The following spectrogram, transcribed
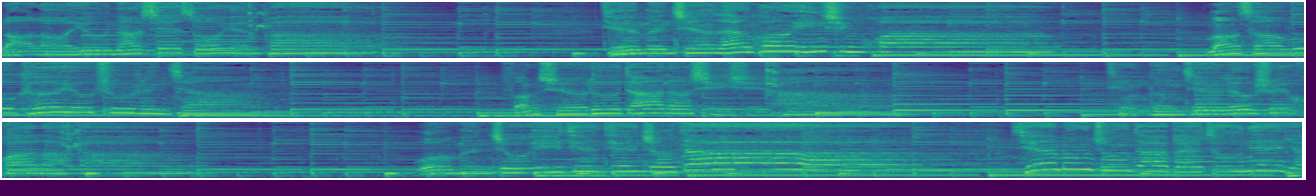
姥姥有那些作业本。铁门前篮筐银杏花，茅草屋可有住人家？放学路打闹嘻嘻哈，田埂间流水哗啦啦，我们就一天天长大，甜梦中打败兔年牙。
